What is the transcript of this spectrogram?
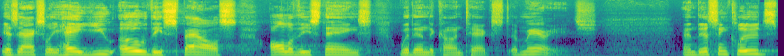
is actually, hey, you owe the spouse all of these things within the context of marriage. And this includes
